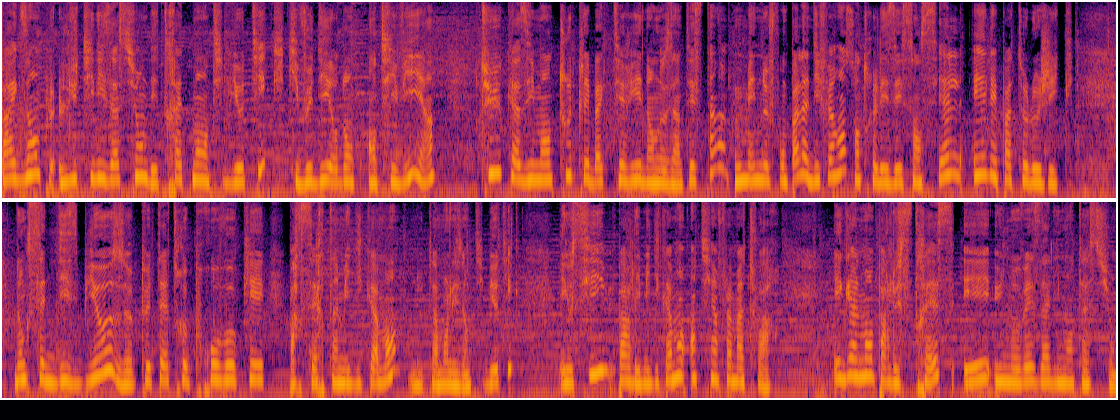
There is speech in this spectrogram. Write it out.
Par exemple, l'utilisation des traitements antibiotiques, qui veut dire donc antivie, hein, tue quasiment toutes les bactéries dans nos intestins, mais ne font pas la différence entre les essentiels et les pathologiques. Donc cette dysbiose peut être provoquée par certains médicaments, notamment les antibiotiques, et aussi par les médicaments anti-inflammatoires également par le stress et une mauvaise alimentation.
